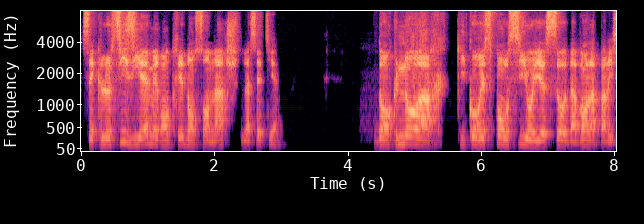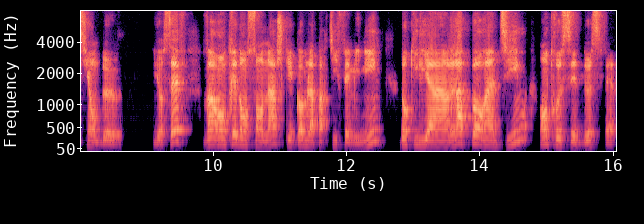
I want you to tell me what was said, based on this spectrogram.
C'est que le sixième est rentré dans son arche, la septième. Donc, Noach, qui correspond aussi au Yesod avant l'apparition de Yosef, va rentrer dans son arche, qui est comme la partie féminine. Donc, il y a un rapport intime entre ces deux sphères.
